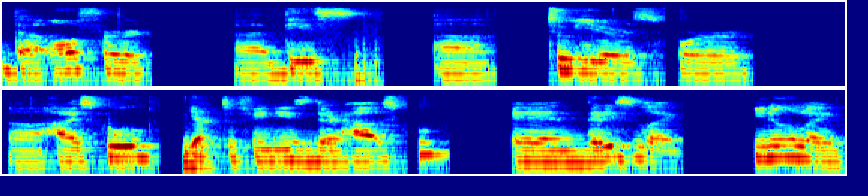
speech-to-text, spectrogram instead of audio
that offer uh, these uh, two years for uh, high school Yeah. to finish their high school, and there is like you know like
